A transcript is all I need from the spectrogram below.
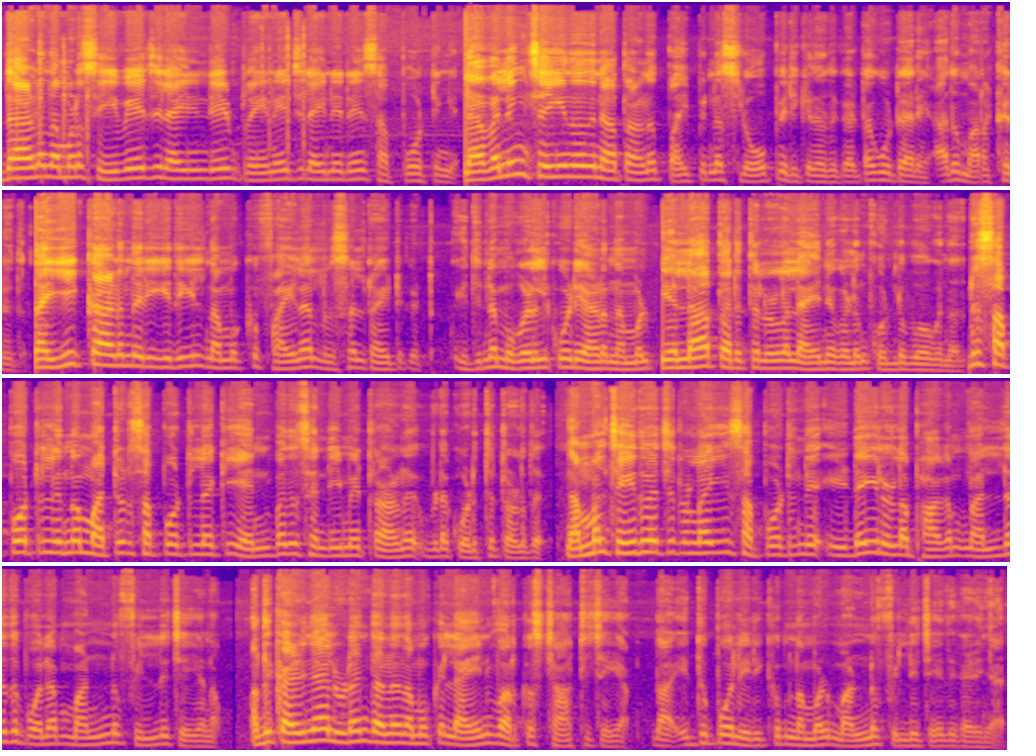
ഇതാണ് നമ്മുടെ സീവേജ് ലൈനിന്റെയും ഡ്രെയിനേജ് ലൈനിന്റെയും സപ്പോർട്ടിങ് ലെവലിംഗ് ചെയ്യുന്നതിനകത്താണ് പൈപ്പിന്റെ സ്ലോപ്പ് ഇരിക്കുന്നത് കേട്ടോ കൂട്ടുകാരെ. അത് മറക്കരുത്. ഈ കാണുന്ന രീതിയിൽ നമുക്ക് ഫൈനൽ റിസൾട്ട് ആയിട്ട് കിട്ടും. ഇതിന്റെ മുകളിൽ കൂടിയാണ് നമ്മൾ എല്ലാ തരത്തിലുള്ള ലൈനുകളും കൊണ്ടുപോകുന്നത്. ഒരു സപ്പോർട്ടിൽ നിന്നും മറ്റൊരു സപ്പോർട്ടിലേക്ക് എൺപത് ആണ് ഇവിടെ കൊടുത്തിട്ടുള്ളത്. നമ്മൾ ചെയ്തു വെച്ചിട്ടുള്ള ഈ സപ്പോർട്ടിന്റെ ഇടയിലുള്ള ഭാഗം നല്ലതുപോലെ മണ്ണ് ഫില്ല് ചെയ്യണം. അത് കഴിഞ്ഞാൽ ഉടൻ തന്നെ നമുക്ക് ലൈൻ വർക്ക് സ്റ്റാർട്ട് ചെയ്യാം. ഇതുപോലെ ഇരിക്കും നമ്മൾ മണ്ണ് ഫില്ല് ചെയ്ത് കഴിഞ്ഞാൽ.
